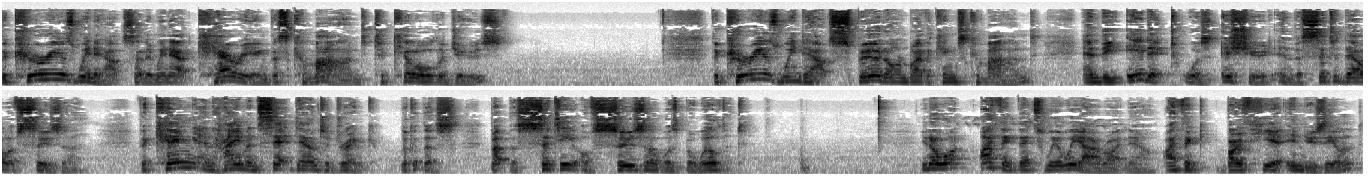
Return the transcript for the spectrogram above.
the couriers went out, so they went out carrying this command to kill all the Jews. The couriers went out spurred on by the king's command, and the edict was issued in the citadel of Susa. The king and Haman sat down to drink. Look at this but the city of Susa was bewildered. You know what? I think that's where we are right now. I think both here in New Zealand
